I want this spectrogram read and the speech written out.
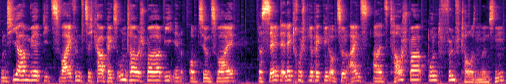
Und hier haben wir die 52k Packs untauschbar, wie in Option 2. Das seltene Elektrum-Spieler-Pack wie in Option 1 als tauschbar und 5000 Münzen.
